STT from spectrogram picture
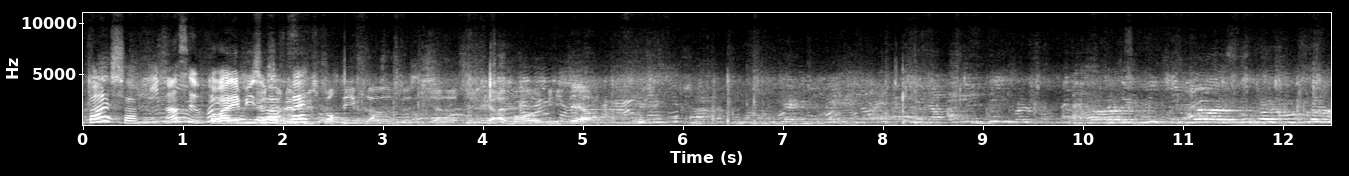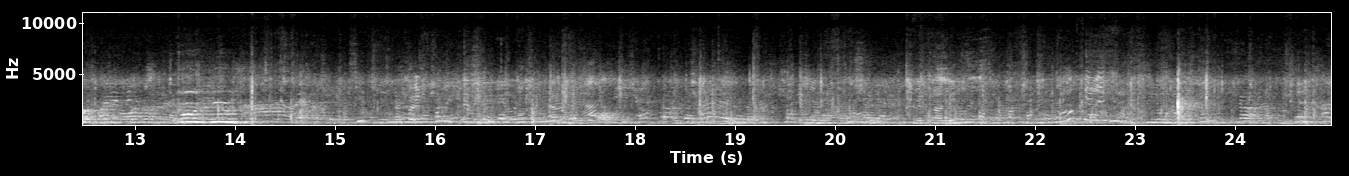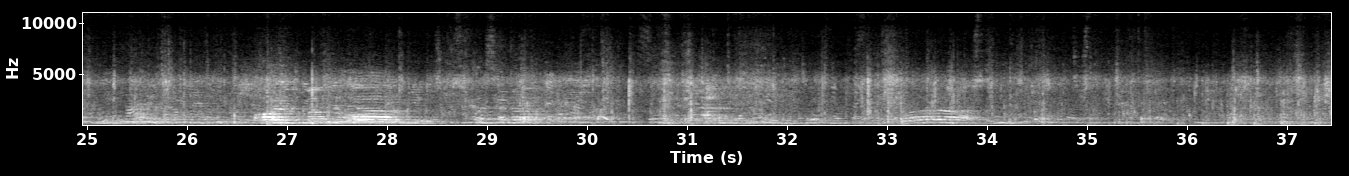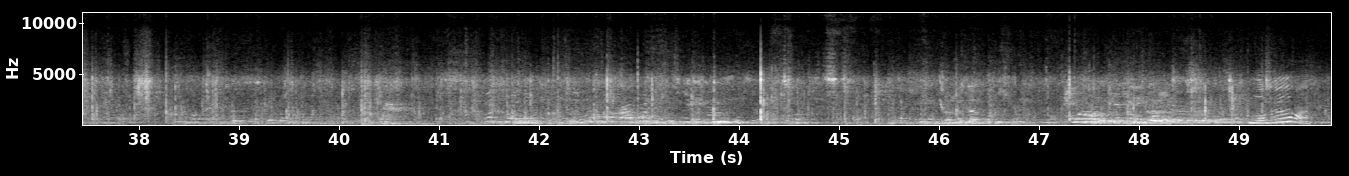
sympa ça. Hein, c'est bisous après. C'est sportif là, hein, c'est carrément euh, militaire. bonjour.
